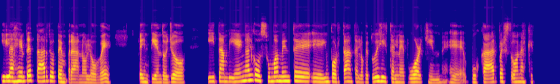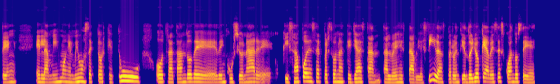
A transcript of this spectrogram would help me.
y la gente tarde o temprano lo ve, entiendo yo. Y también algo sumamente eh, importante, lo que tú dijiste, el networking, eh, buscar personas que estén en, la mismo, en el mismo sector que tú o tratando de, de incursionar. Eh, quizás pueden ser personas que ya están tal vez establecidas, pero entiendo yo que a veces cuando se,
